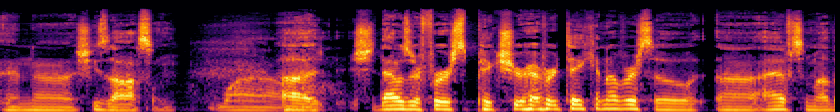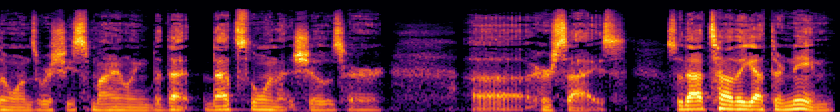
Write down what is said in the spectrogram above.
and uh, she's awesome. Wow. Uh, she, that was her first picture ever taken of her. So uh, I have some other ones where she's smiling, but that that's the one that shows her uh, her size. So that's how they got their name,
